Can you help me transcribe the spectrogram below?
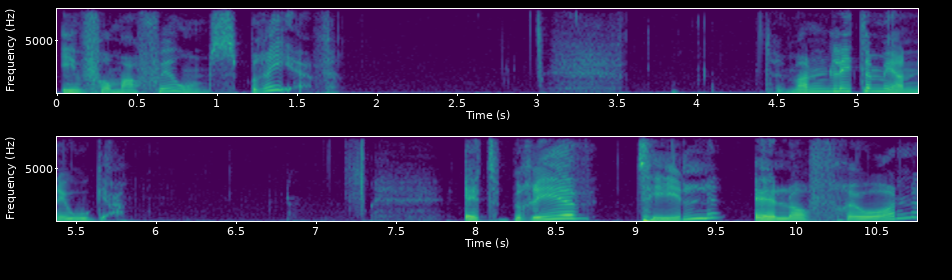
Informationsbrev. Då är man lite mer noga. Ett brev till eller från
